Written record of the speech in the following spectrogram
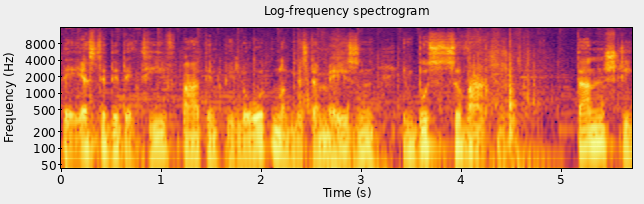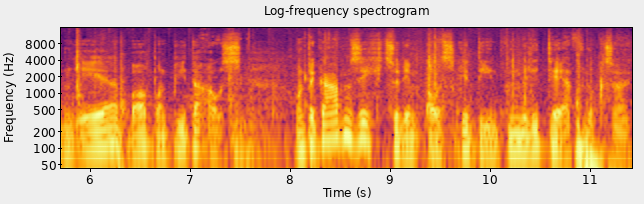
Der erste Detektiv bat den Piloten und Mr. Mason, im Bus zu warten. Dann stiegen er, Bob und Peter aus und begaben sich zu dem ausgedienten Militärflugzeug.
